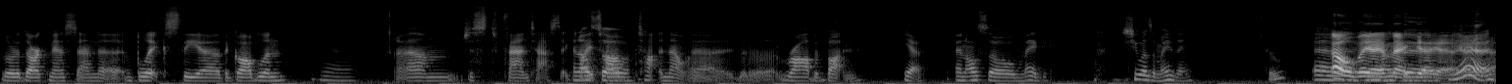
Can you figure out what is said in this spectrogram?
Lord of Darkness and uh, Blix, the uh, the Goblin, yeah um, just fantastic. And by also- Tom, Tom, no, uh, Rob Button. Yeah, and also meg she was amazing. Who? Uh, oh, you yeah, know, Meg. the- yeah, yeah, yeah, yeah.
